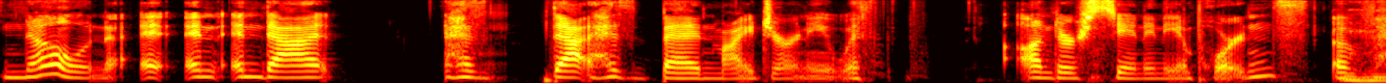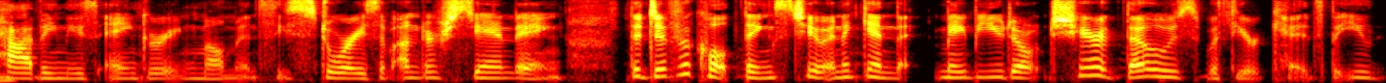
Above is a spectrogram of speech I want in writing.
known and and that has that has been my journey with understanding the importance of Mhm. having these anchoring moments these stories of understanding the difficult things too and again that maybe you don't share those with your kids but you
